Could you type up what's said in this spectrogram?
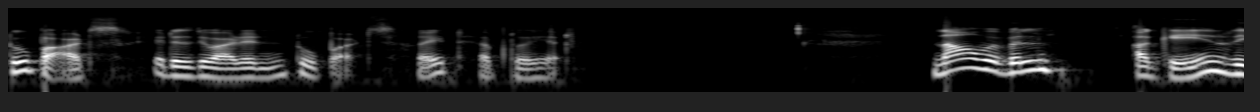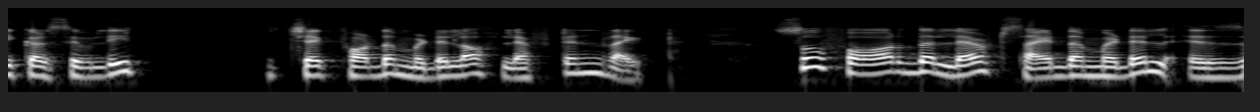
two parts. It is divided in two parts right? Up to here. Now we will again recursively check for the middle of left and right. So for the left side the middle is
